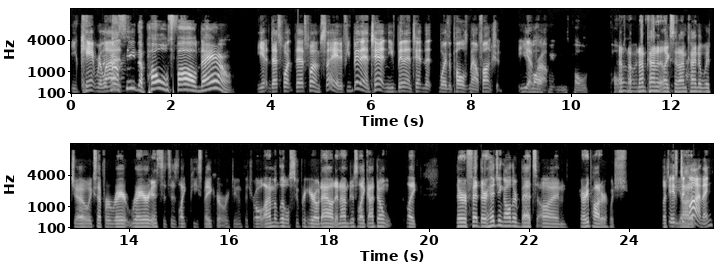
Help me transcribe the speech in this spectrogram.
You can't rely. Now, see, the poles fall down. Yeah, that's what that's what I'm saying. If you've been in a tent and you've been in a tent that where the poles malfunction, you got a problem. these poles. I don't know, and I'm kind of like I said, I'm kind of with Joe, except for rare rare instances like Peacemaker or Doom Patrol. I'm a little superheroed out, and I'm just like I don't like they're fed they're hedging all their bets on Harry Potter, which let's it's declining.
